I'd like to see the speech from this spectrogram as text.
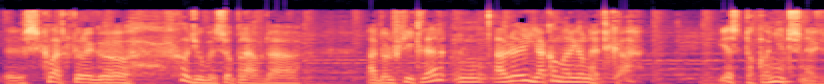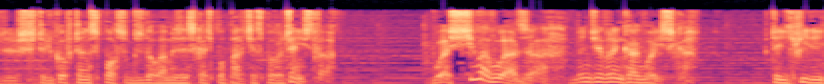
w skład którego wchodziłby co prawda Adolf Hitler, ale jako marionetka. Jest to konieczne, gdyż tylko w ten sposób zdołamy zyskać poparcie społeczeństwa. Właściwa władza będzie w rękach wojska. W tej chwili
